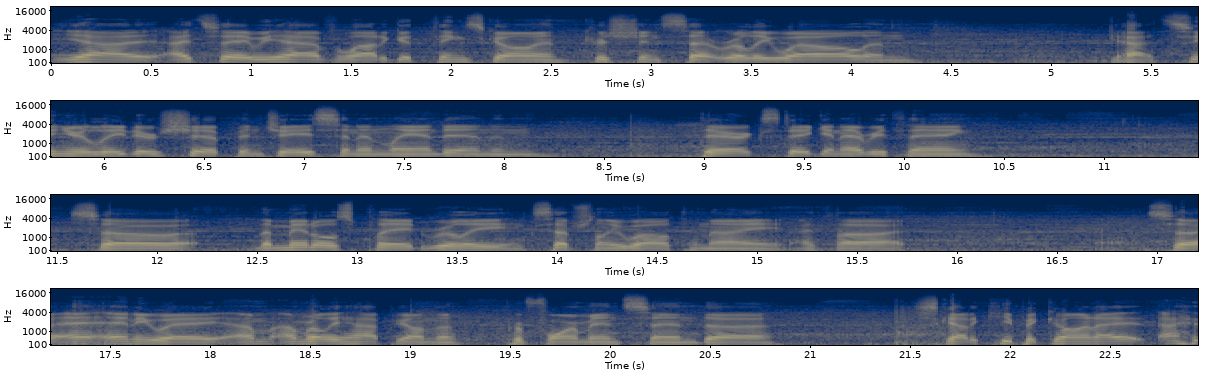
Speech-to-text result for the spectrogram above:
yeah, I'd say we have a lot of good things going. Christian set really well and got senior leadership and Jason and Landon and Derek's digging everything. So the middles played really exceptionally well tonight, I thought. So anyway, I'm, I'm really happy on the performance and uh, just got to keep it going. I, I,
